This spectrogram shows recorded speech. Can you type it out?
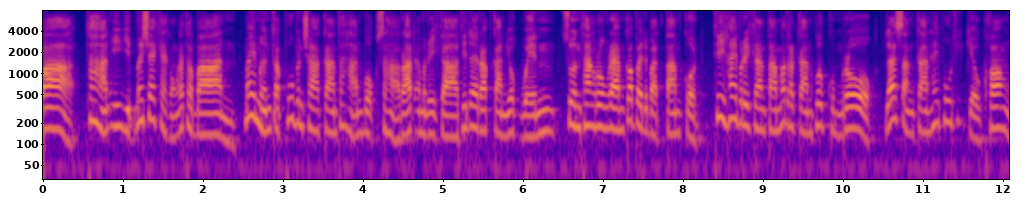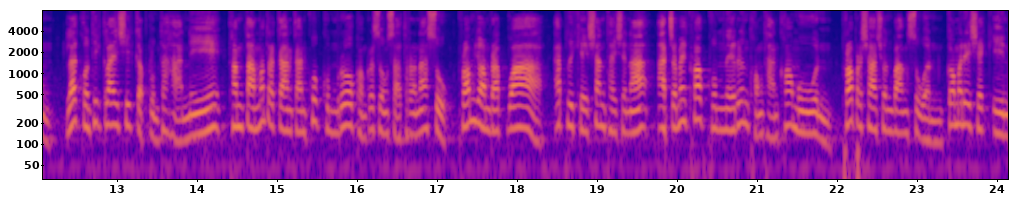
ว่า ทหารอียิปต์ไม่ใช่แขกของรัฐบาล ไม่เหมือนกับผู้บัญชาการทหารบกสหรัฐอเมริกาที่ได้รับการยกเว้น ส่วนทางโรงแรมก็ปฏิบัติตามกฎ ที่ให้บริการตามมาตรการควบคุมโรค และสั่งการให้ผู้ที่เกี่ยวข้อง และคนที่ใกล้ชิดกับกลุ่มทหารนี้ทำตามมาตรการการควบคุมโรคของกระทรวงสาธารณสุข พร้อมยอมรับว่าแอปพลิเคชันไทยชนะ อาจจะไม่ครอบคลุมในเรื่องของฐานข้อมูล เพราะประชาชนบางส่วนก็ไม่ได้เช็คอิน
